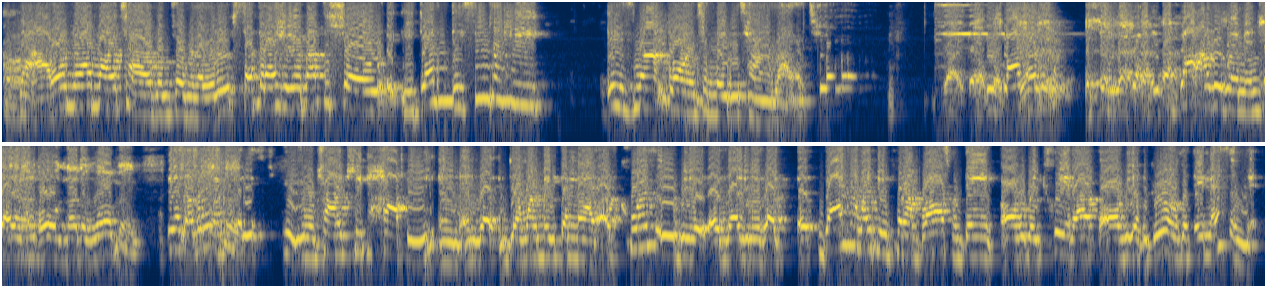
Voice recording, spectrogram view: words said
Um, now I don't know Martell, but from the little stuff that I hear about the show, he doesn't. It seems like he is not going to maybe tell a lie or two. Right. That, got other women that a whole other woman. Other women that you know, trying to keep happy and, and don't want to make them mad. Of course, it would be a, a negative. Like uh, guys don't like being put on blast when they ain't all the way cleared out to all the other girls that they messing with.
